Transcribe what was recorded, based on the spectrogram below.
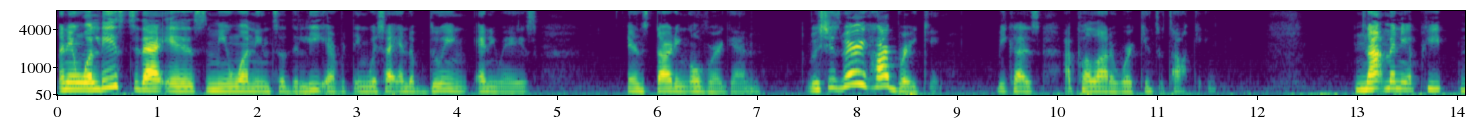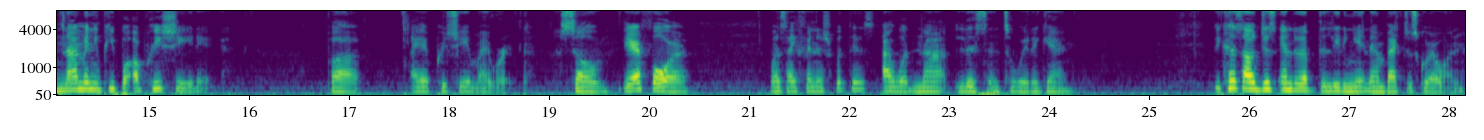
And then what leads to that is me wanting to delete everything, which I end up doing anyways, and starting over again. Which is very heartbreaking because I put a lot of work into talking. Not many pe- not many people appreciate it, but I appreciate my work. So, therefore, once I finish with this, I would not listen to it again. Because I just ended up deleting it and I'm back to square one.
